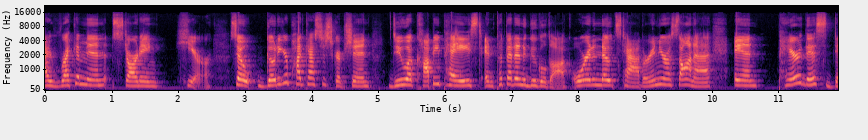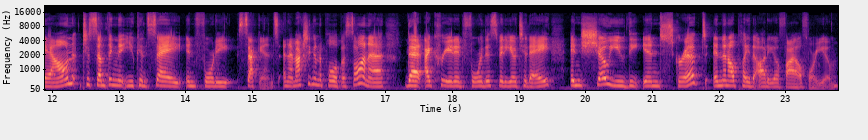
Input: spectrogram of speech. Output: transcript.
I recommend starting here. So go to your podcast description, do a copy paste, and put that in a Google Doc or in a notes tab or in your Asana and pare this down to something that you can say in 40 seconds. And I'm actually going to pull up Asana that I created for this video today and show you the end script, and then I'll play the audio file for you.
